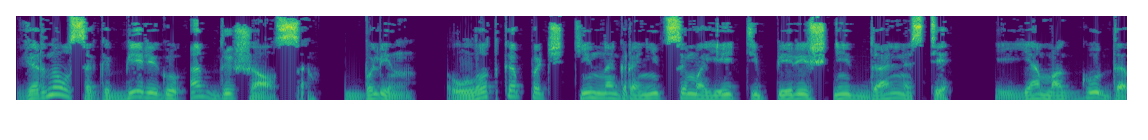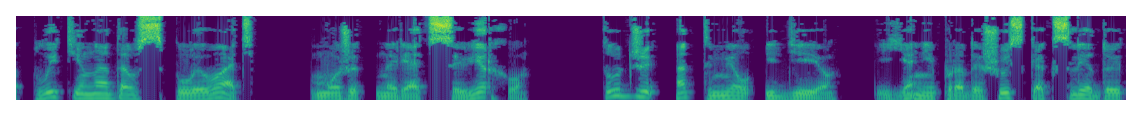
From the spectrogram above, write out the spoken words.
Вернулся к берегу, отдышался. Блин, лодка почти на границе моей теперешней дальности. Я могу доплыть и надо всплывать. Может нырять сверху? Тут же отмел идею. Я не продышусь как следует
